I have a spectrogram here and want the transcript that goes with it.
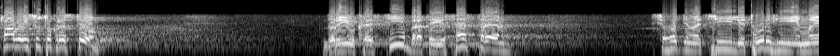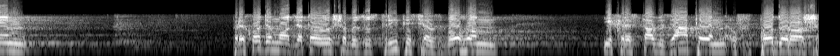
Слава Ісусу Христу! Дорогі в Христі, брати і сестри, сьогодні на цій літургії ми приходимо для того, щоб зустрітися з Богом і Христа взяти в подорож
